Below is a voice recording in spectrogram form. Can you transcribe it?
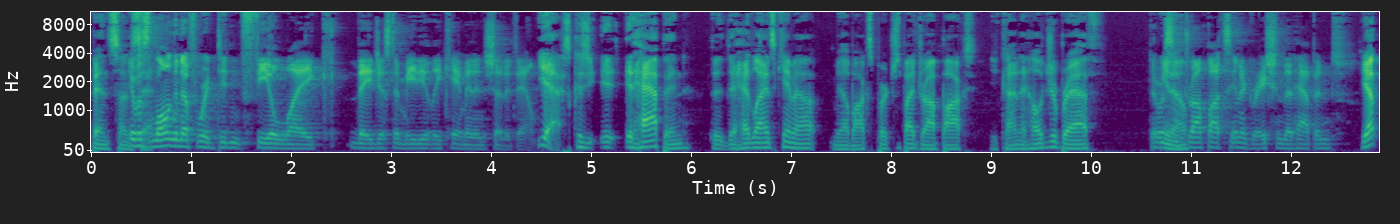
been sunset. It was long enough where it didn't feel like they just immediately came in and shut it down. Yes, because it, it happened. The, the headlines came out. Mailbox purchased by Dropbox. You kind of held your breath. There was some know. Dropbox integration that happened Yep.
